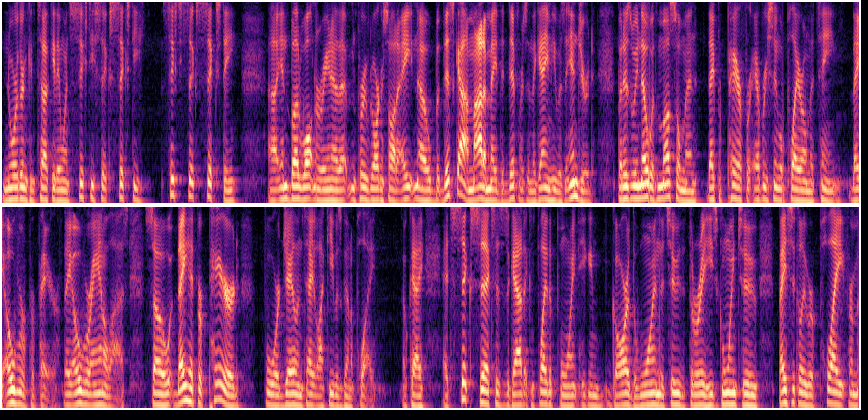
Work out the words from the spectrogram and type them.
Northern Kentucky. They won 66-60, 66-60 uh, in Bud Walton Arena. That improved Arkansas to 8 0. But this guy might have made the difference in the game. He was injured. But as we know with Musselman, they prepare for every single player on the team. They over prepare, they over analyze. So they had prepared for Jalen Tate like he was going to play. Okay, at six six, this is a guy that can play the point. He can guard the one, the two, the three. He's going to basically replace from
